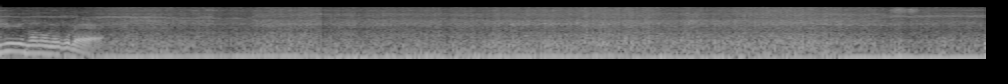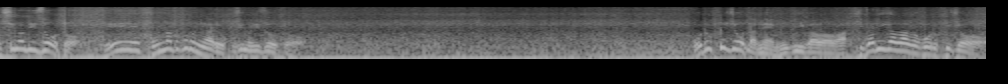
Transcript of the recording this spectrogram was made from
綺麗なのねこれ星野リゾート。えー、こんなところにある星野リゾート。ゴルフ場だね右側は。左側がゴルフ場。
